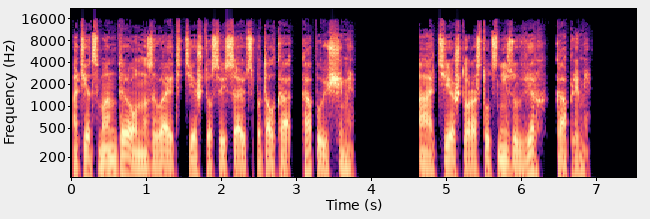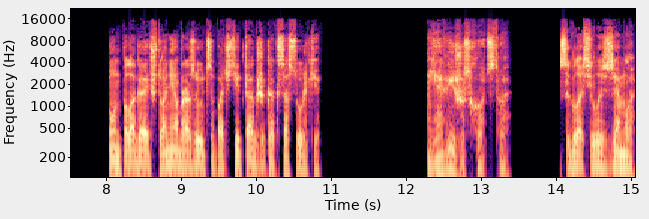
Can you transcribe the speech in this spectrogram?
Отец Монтео называет те, что свисают с потолка, капающими, а те, что растут снизу вверх, каплями. Он полагает, что они образуются почти так же, как сосульки. «Я вижу сходство», — согласилась Земла.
